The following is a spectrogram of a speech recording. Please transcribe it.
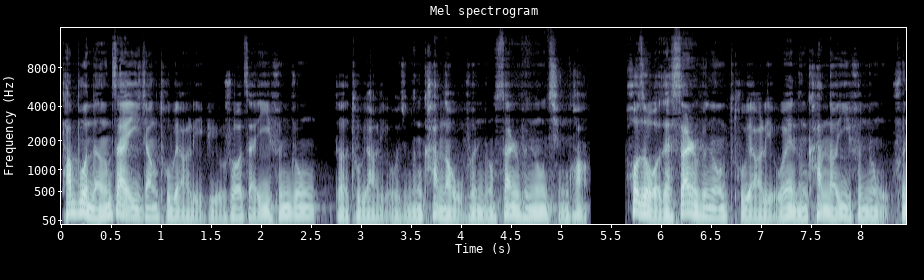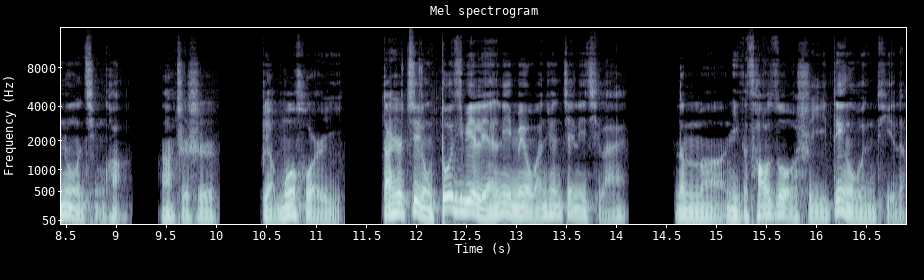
他不能在一张图表里，比如说在一分钟的图表里，我就能看到五分钟、三十分钟的情况，或者我在三十分钟图表里，我也能看到一分钟、五分钟的情况啊，只是比较模糊而已。但是这种多级别联立没有完全建立起来，那么你的操作是一定有问题的。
